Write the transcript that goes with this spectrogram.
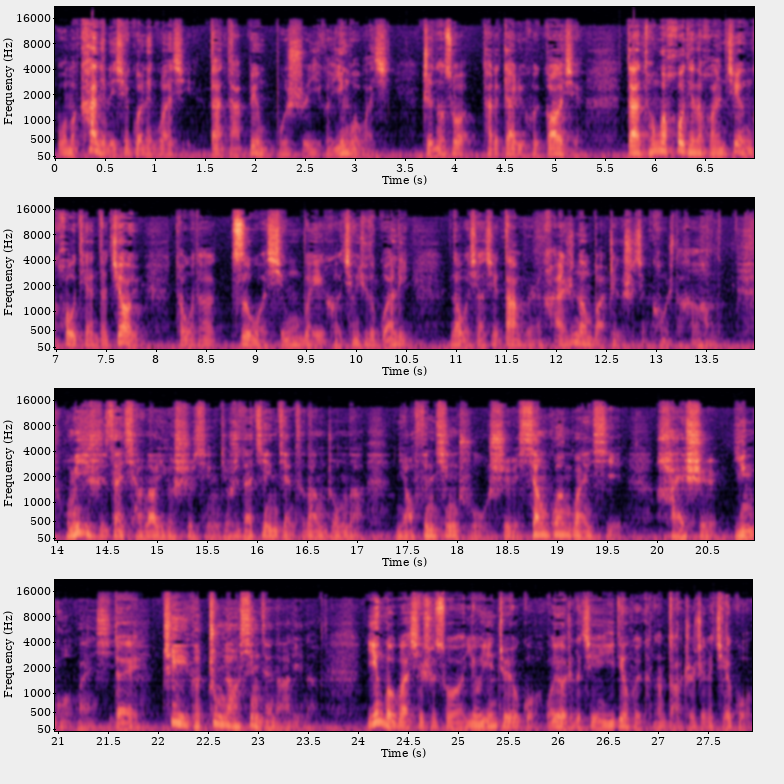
我们看见了一些关联关系，但它并不是一个因果关系，只能说它的概率会高一些。但通过后天的环境、后天的教育，通过他自我行为和情绪的管理。那我相信大部分人还是能把这个事情控制得很好的。我们一直在强调一个事情，就是在基因检测当中呢，你要分清楚是相关关系还是因果关系。对，这个重要性在哪里呢？因果关系是说有因就有果，我有这个基因一定会可能导致这个结果。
